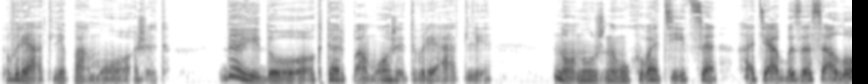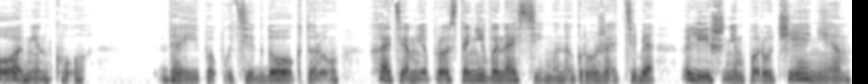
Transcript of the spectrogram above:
вряд ли поможет. Да и доктор поможет вряд ли. Но нужно ухватиться хотя бы за соломинку. Да и по пути к доктору, хотя мне просто невыносимо нагружать тебя лишним поручением,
